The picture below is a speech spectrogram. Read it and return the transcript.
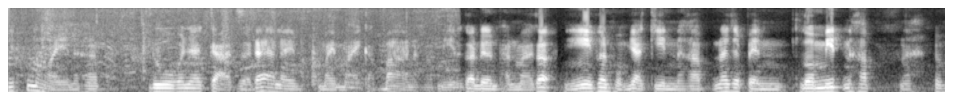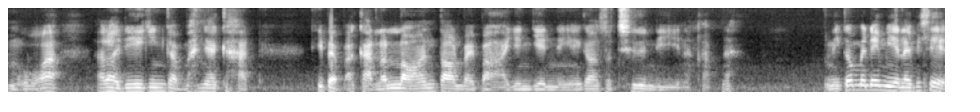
นิดหน่อยนะครับ ดูบรรยากาศเผื่อได้อะไรใหม่ ๆกลับบ้านนะครับนี่แล้วก็เดินผ่านมาก็นี่เพื่อนผมอยากกินนะครับ น่าจะเป็นรวมมิตรนะครับนะเพื่อนผมก็บอกว่าอร่อยดีกินกับบรรยากาศที่แบบอากาศร้อนๆตอนบ่ายๆเย็นๆอย่างเงี้ยก็สดชื่นดีนะครับนะ อันนี้ก็ไม่ได้มีอะไรพิเศษ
